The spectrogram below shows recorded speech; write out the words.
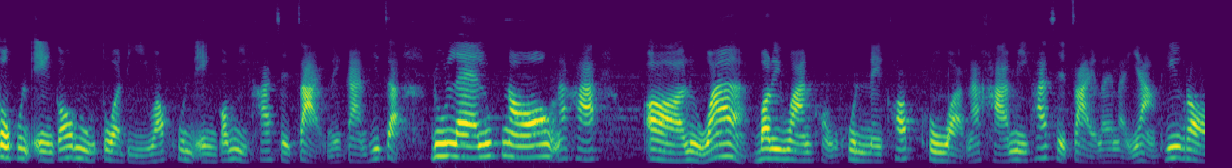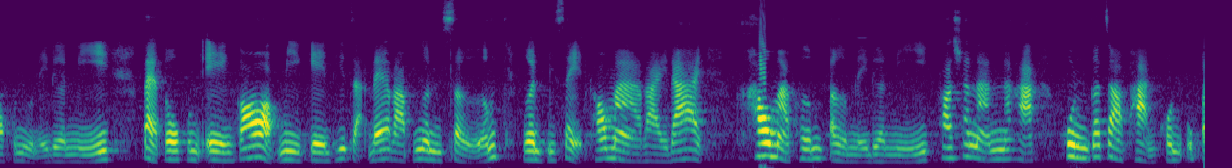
ตัวคุณเองก็รู้ตัวดีว่าคุณเองก็มีค่าใช้จ่ายในการที่จะดูแลลูกน้องนะคะ หรือว่าบริวารของคุณในครอบครัวนะคะ มีค่าใช้จ่ายหลาย ๆ อย่างที่รอคุณอยู่ในเดือนนี้ แต่ตัวคุณเองก็มีเกณฑ์ที่จะได้รับเงินเสริม เงินพิเศษเข้ามารายได้เข้ามาเพิ่มเติมในเดือนนี้ เพราะฉะนั้นนะคะ คุณก็จะผ่านพ้นอุป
